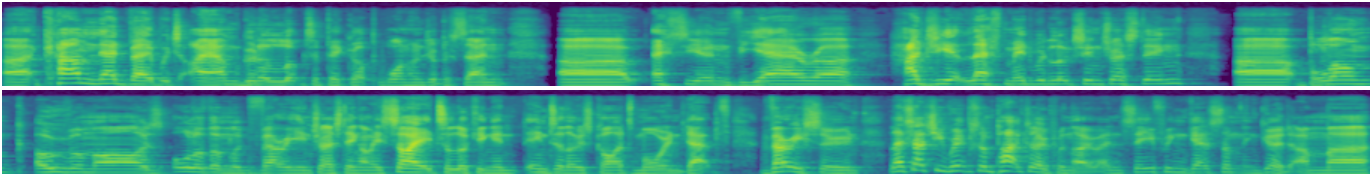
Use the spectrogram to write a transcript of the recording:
Uh, Cam Nedved, which I am going to look to pick up 100%. Uh, Essien, Vieira, Hagi at left mid, which looks interesting. Uh, Blanc, Overmars, all of them look very interesting. I'm excited to looking in, into those cards more in depth very soon. Let's actually rip some packs open though and see if we can get something good. I'm uh,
